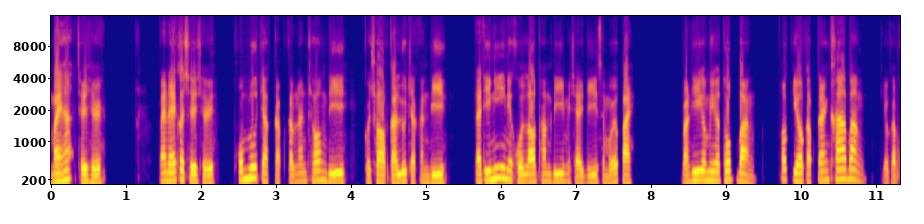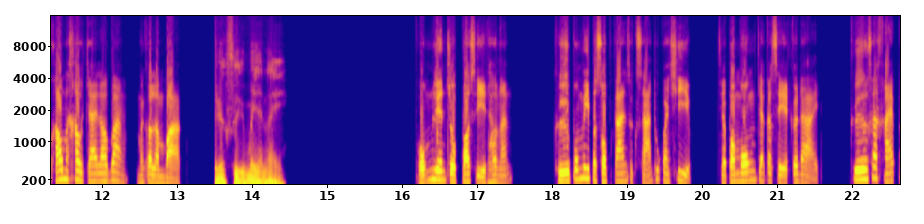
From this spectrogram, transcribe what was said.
ไม่ฮะเฉยๆไปไหนก็เฉยๆผมรู้จักกับกำนันช่องดี ก็ชอบการรู้จักกันดี แต่ที่นี่เนี่ยคนเราทำดีไม่ใช่ดีเสมอไป บางทีก็มีกระทบบ้าง เพราะเกี่ยวกับการค้าบ้าง เกี่ยวกับเขาไม่เข้าใจเราบ้าง มันก็ลำบากหนังสือมายังไง ผมเรียนจบป .4 เท่านั้น คือผมมีประสบการณ์ศึกษาทุกอาชีพ จะประมงจะเกษตรก็ได้ คือค้าขายไป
